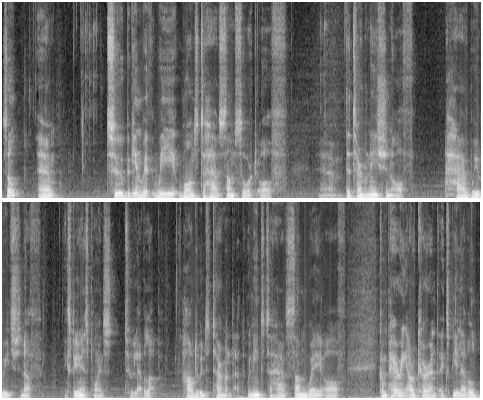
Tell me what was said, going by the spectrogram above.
So um, to begin with, we want to have some sort of um, determination of have we reached enough experience points to level up? How do we determine that? We need to have some way of comparing our current XP level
